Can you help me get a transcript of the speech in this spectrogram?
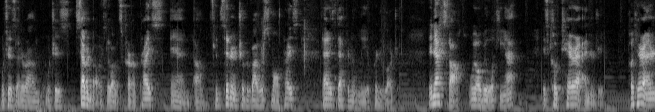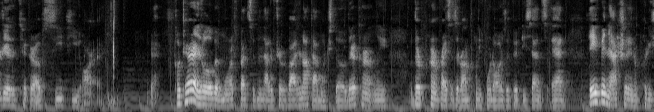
which is at around which is seven dollars above its current price. And um, considering TripAdvisor's small price, that is definitely a pretty large. The next stock we will be looking at is Coterra Energy. Coterra Energy has a ticker of CTRA. Okay. Coterra is a little bit more expensive than that of TripAdvisor, not that much though. They're currently their current price is around twenty four dollars and fifty cents, and they've been actually in a pretty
